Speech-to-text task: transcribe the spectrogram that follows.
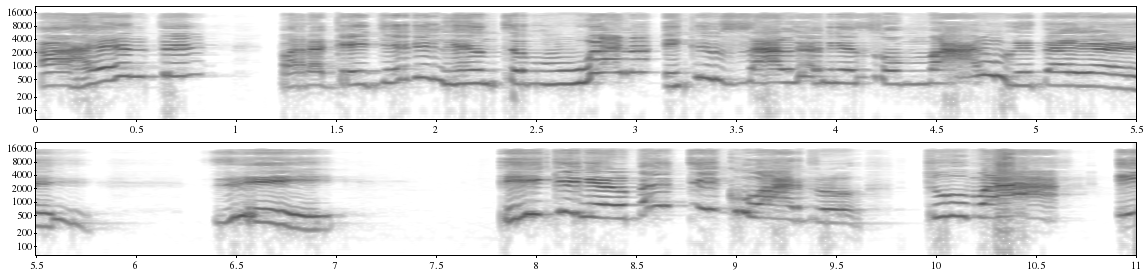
a gente para que lleguen gente buena y que salgan esos malos que están ahí. Sí. Y que en el 24 tú vas y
